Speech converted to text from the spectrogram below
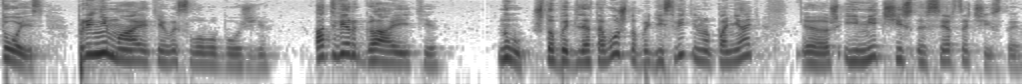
То есть принимаете вы Слово Божье, отвергаете, ну, чтобы для того, чтобы действительно понять э, и иметь чист, сердце чистое.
